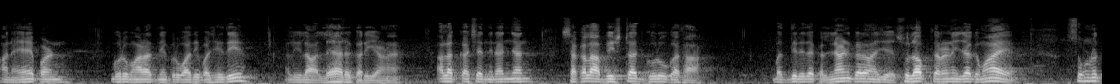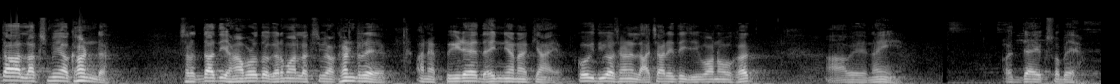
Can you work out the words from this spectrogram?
અને એ પણ ગુરુ મહારાજની કૃપાથી પછીથી લીલા લહેર કરી એણે. અલગ કચ્છે નિરંજન, સકલાભીષ્ટ જ ગુરુ કથા. બધી રીતે કલ્યાણ કરવાના છે. સુલભ તરણી જગમાય સુણતા લક્ષ્મી અખંડ. શ્રદ્ધાથી સાંભળો તો ઘરમાં લક્ષ્મી અખંડ રહે અને પીડે દૈન્યના ક્યાંય. કોઈ દિવસ એણે લાચારીથી જીવવાનો વખત આવે નહીં. અધ્યાય એકસો બે.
